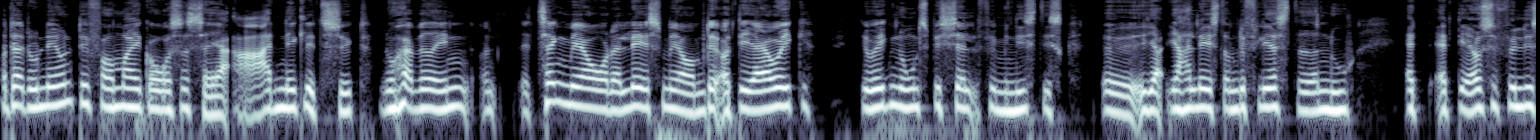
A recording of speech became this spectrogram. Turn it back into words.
Og da du nævnte det for mig i går, så sagde jeg, at den er ikke lidt sygt. Nu har jeg været inde og tænkt mere over det og læst mere om det, og det er jo ikke, det er jo ikke nogen specielt feministisk. Øh, jeg, jeg har læst om det flere steder nu, at, at det er jo selvfølgelig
